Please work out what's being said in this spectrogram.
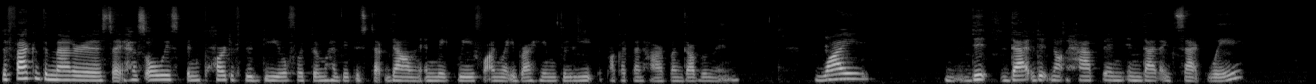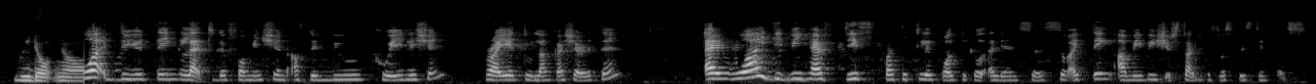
The fact of the matter is that it has always been part of the deal for Tun Mahathir to step down and make way for Anwar Ibrahim to lead the Pakatan Harapan government. Why did that did not happen in that exact way? We don't know. What do you think led to the formation of the new coalition prior to Langkah Sheraton? And why did we have these particular political alliances? So I think uh, maybe we should start with the first question first.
